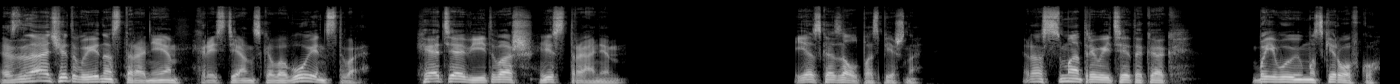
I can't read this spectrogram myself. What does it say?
Значит, вы на стороне христианского воинства, хотя вид ваш и странен. Я сказал поспешно. Рассматривайте это как боевую маскировку.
